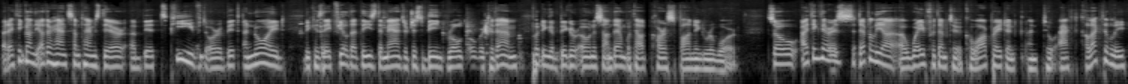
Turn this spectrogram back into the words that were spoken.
But I think on the other hand, sometimes they're a bit peeved or a bit annoyed because they feel that these demands are just being rolled over to them, putting a bigger onus on them without corresponding reward. So I think there is definitely a, a way for them to cooperate and, and to act collectively.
